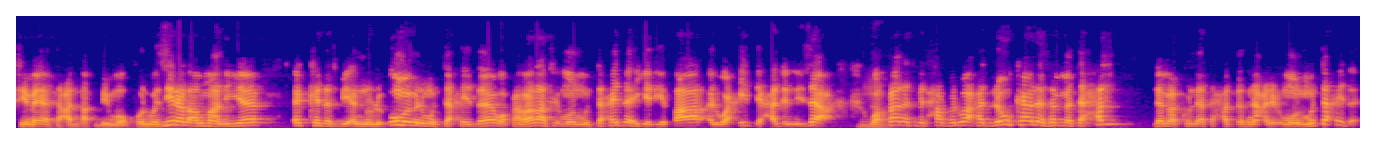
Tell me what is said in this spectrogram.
فيما يتعلق بموقفه. الوزيرة الألمانية اكدت بأن الأمم المتحدة وقرارات الأمم المتحدة هي الإطار الوحيد لحل النزاع. نعم. وقالت بالحرف الواحد لو كان ثمه حل لما كنا تحدثنا عن الأمم المتحدة.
